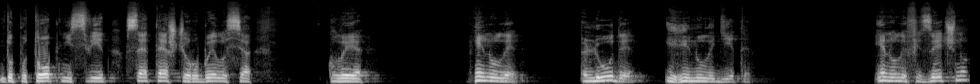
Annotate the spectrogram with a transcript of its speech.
до потопній світ, все те, що робилося, коли гинули люди і гинули діти. Гинули фізично,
